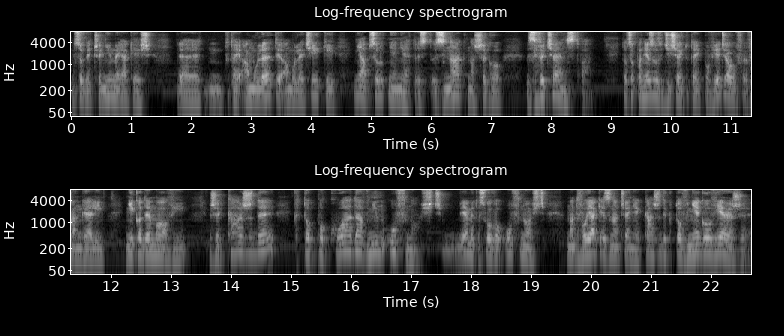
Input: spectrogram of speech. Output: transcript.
my sobie czynimy jakieś e, tutaj amulety, amuleciki. Nie, absolutnie nie. To jest znak naszego zwycięstwa. To, co Pan Jezus dzisiaj tutaj powiedział w Ewangelii Nikodemowi, że każdy, kto pokłada w nim ufność, wiemy to słowo ufność ma dwojakie znaczenie. Każdy, kto w niego wierzy,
